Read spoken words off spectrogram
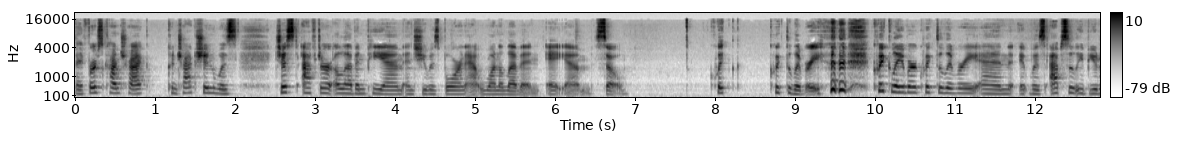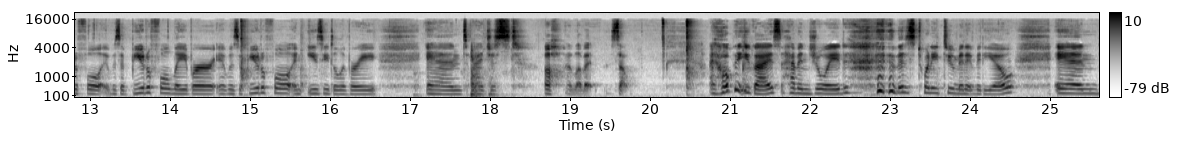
My first contract contraction was just after 11 p.m. and she was born at 111 a.m. So quick delivery. quick labor, quick delivery and it was absolutely beautiful. It was a beautiful labor. It was a beautiful and easy delivery and I just oh, I love it. So I hope that you guys have enjoyed this 22 minute video and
